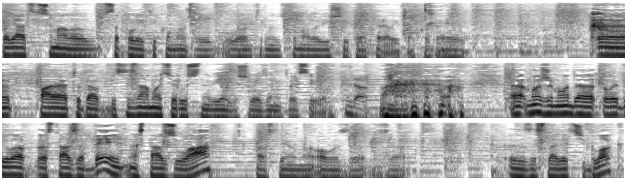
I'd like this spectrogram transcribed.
Poljaci su malo sa politikom možda u ovom trenutku malo više preterali, tako da je e, pa eto da, mislim znamo da će Rusi navijati za Šveđane, to je sigurno. Da. e, možemo onda, to je bila staza B, na stazu A, pa ostavimo ovo za, za za sledeći blok. E,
